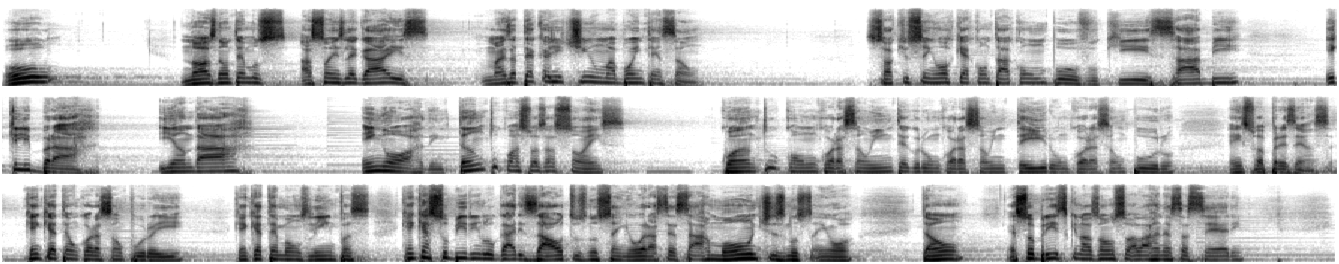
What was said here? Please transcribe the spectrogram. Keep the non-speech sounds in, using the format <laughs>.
Ou nós não temos ações legais, mas até que a gente tinha uma boa intenção. Só que o Senhor quer contar com um povo que sabe equilibrar e andar em ordem, tanto com as suas ações quanto com um coração íntegro, um coração inteiro, um coração puro em Sua presença. Quem quer ter um coração puro aí? Quem quer ter mãos limpas? Quem quer subir em lugares altos no Senhor, acessar montes no Senhor? Então, é sobre isso que nós vamos falar nessa série.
